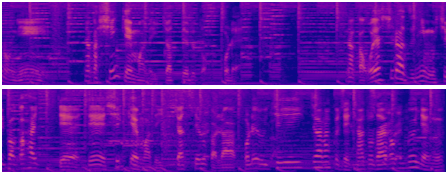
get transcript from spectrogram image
のに、なんか神経までいっちゃってると、これ。なんか親知らずに虫歯が入ってて、で、神経までいっちゃってるから、これうちじゃなくてちゃんと大学病院でぬ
